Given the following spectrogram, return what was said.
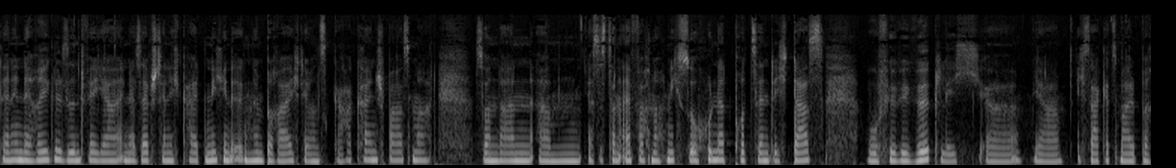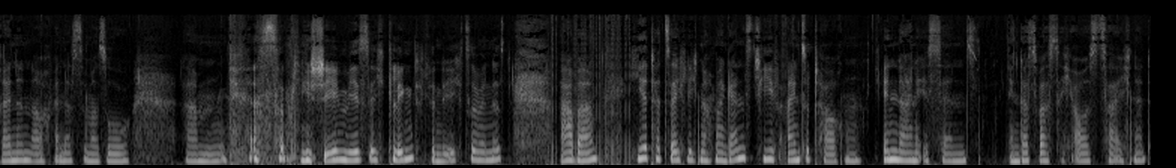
Denn in der Regel sind wir ja in der Selbstständigkeit nicht in irgendeinem Bereich, der uns gar keinen Spaß macht, sondern ähm, es ist dann einfach noch nicht so hundertprozentig das, wofür wir wirklich, äh, ja, ich sag jetzt mal brennen, auch wenn das immer so ähm, so klischee-mäßig klingt, finde ich zumindest. Aber hier tatsächlich nochmal ganz tief einzutauchen in deine Essenz, in das, was dich auszeichnet,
